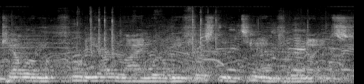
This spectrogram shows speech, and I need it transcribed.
Kellam 40-yard line where it'll be first and 10 for the Knights.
